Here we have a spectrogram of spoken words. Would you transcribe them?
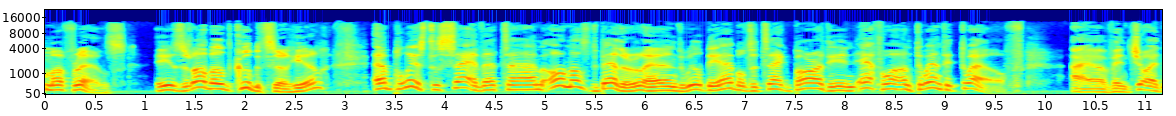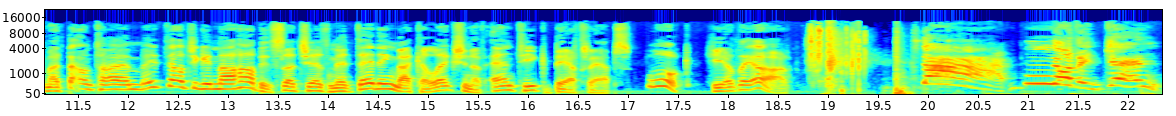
my friends. Is Robert Kubica here? I'm pleased to say that I'm almost better and will be able to take part in F1 2012. I have enjoyed my downtime indulging in my hobbies such as maintaining my collection of antique bear traps. Look, here they are. Ah! Not again!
